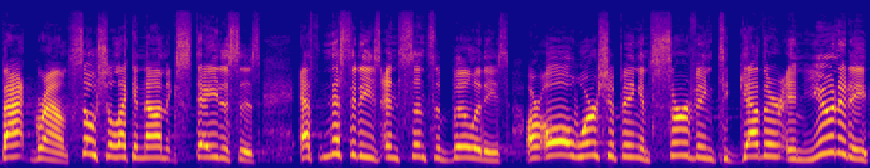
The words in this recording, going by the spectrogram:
backgrounds, social economic statuses, ethnicities, and sensibilities are all worshiping and serving together in unity,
